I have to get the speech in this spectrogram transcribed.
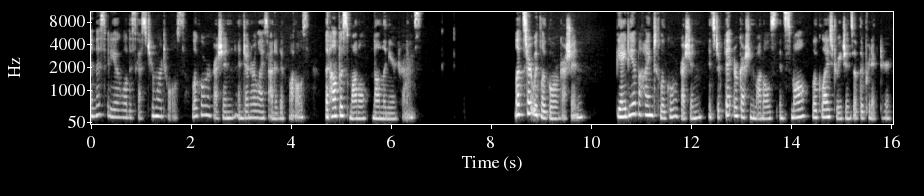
In this video, we'll discuss two more tools, local regression and generalized additive models, that help us model nonlinear trends. Let's start with local regression. The idea behind local regression is to fit regression models in small, localized regions of the predictor,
